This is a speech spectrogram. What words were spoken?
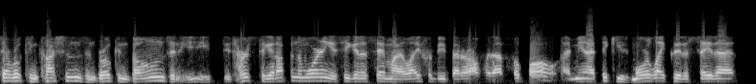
several concussions and broken bones and he it hurts to get up in the morning, is he going to say my life would be better off without football? I mean, I think he's more likely to say that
